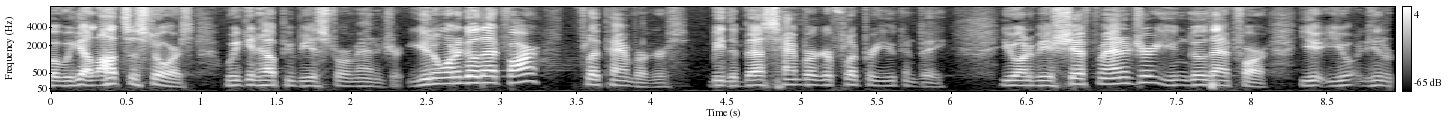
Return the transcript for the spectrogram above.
but we got lots of stores. We can help you be a store manager. You don't want to go that far? Flip hamburgers. Be the best hamburger flipper you can be. You want to be a shift manager? You can go that far. You, you, you know,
